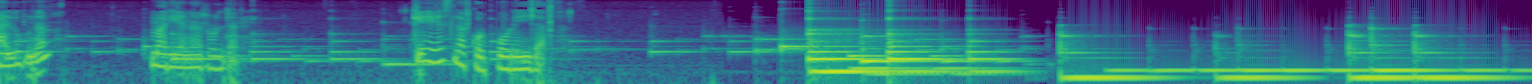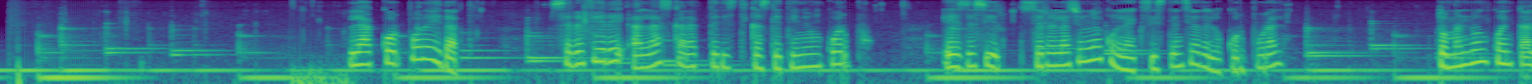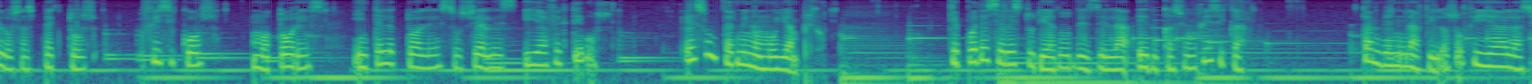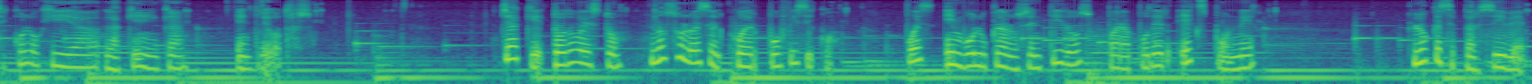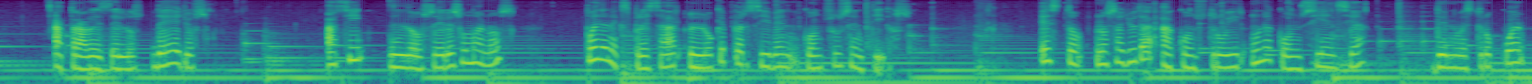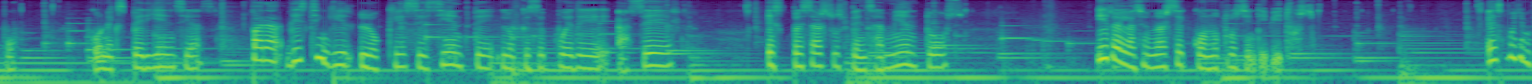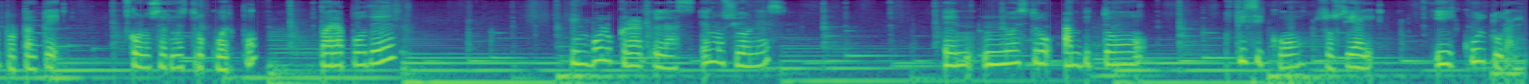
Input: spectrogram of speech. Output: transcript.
Alumna Mariana Roldán. ¿Qué es la corporeidad? La corporeidad se refiere a las características que tiene un cuerpo, es decir, se relaciona con la existencia de lo corporal, tomando en cuenta los aspectos físicos, motores, intelectuales, sociales y afectivos. Es un término muy amplio que puede ser estudiado desde la educación física, también la filosofía, la psicología, la química, entre otros. Ya que todo esto no solo es el cuerpo físico, pues involucra los sentidos para poder exponer lo que se percibe a través de, los, de ellos. Así, los seres humanos pueden expresar lo que perciben con sus sentidos. Esto nos ayuda a construir una conciencia de nuestro cuerpo con experiencias para distinguir lo que se siente, lo que se puede hacer, expresar sus pensamientos y relacionarse con otros individuos. Es muy importante conocer nuestro cuerpo para poder involucrar las emociones en nuestro ámbito físico, social y cultural.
